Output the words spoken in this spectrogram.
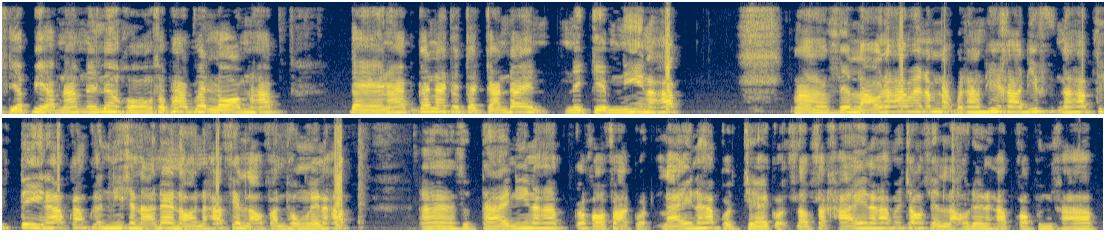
เสียเปรียบนะครับในเรื่องของสภาพแวดล้อมนะครับ แต่นะครับก็น่าจะจัดการได้ในเกมนี้นะครับ อ่าเซียนเหลานะครับให้น้ำหนักไปทางที่คาร์ดิฟนะครับซิตี้นะครับค่ำคืนนี้ชนะแน่นอนนะครับเซียนเหลาฟันธงเลยนะครับอ่าสุดท้ายนี้นะครับ ก็ขอฝากกดไลค์นะครับ กดแชร์กดซับสไครต์นะครับให้ช่องเซียนเหลาด้วยนะครับ ขอบคุณครับ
